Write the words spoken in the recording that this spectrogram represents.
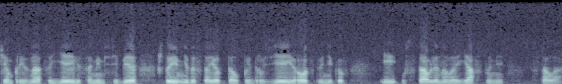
чем признаться ей или самим себе, что им недостает толпы друзей и родственников и уставленного явствами стола.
